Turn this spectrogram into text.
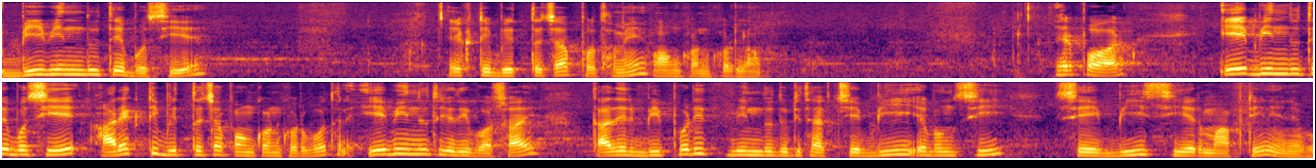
বি বিন্দুতে বসিয়ে একটি বৃত্তচাপ প্রথমে অঙ্কন করলাম। এরপর এ বিন্দুতে বসিয়ে আরেকটি বৃত্তচাপ অঙ্কন করব। তাহলে এ বিন্দুতে যদি বসাই তাদের বিপরীত বিন্দু দুটি থাকছে বি এবং সি সেই বি সি এর মাপটি নিয়ে নেব।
